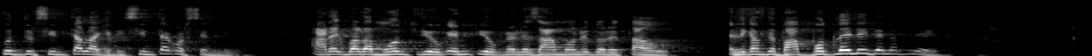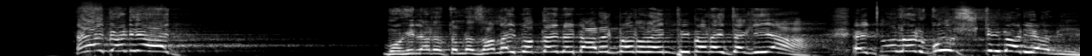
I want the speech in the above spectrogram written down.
কুদ্দুর চিন্তা লাগেনি, চিন্তা করছেন নি? আরেকবার মন্ত্রী হোক, এমপি হোক, নাহলে যা মনে ধরে তাও। এলাকা আপনি বাপ বদলাই লইবেন আপনি? মহিলারা, তোমরা জামাই বদলাই লইবে, আরেকবার এমপি বানাইতে গিয়া। এই দলের গোষ্ঠী বাড়ি আমি।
